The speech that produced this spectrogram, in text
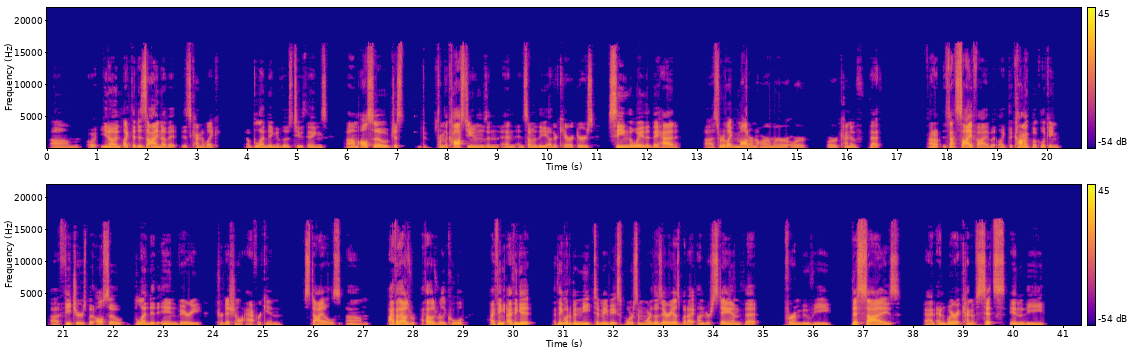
um, or you know, and like the design of it is kind of like a blending of those two things. Um, also just from the costumes and and and some of the other characters, seeing the way that they had uh, sort of like modern armor or or kind of that I don't it's not sci-fi but like the comic book looking uh, features, but also blended in very traditional African styles. Um, I thought that was I thought that was really cool. I think I think it I think it would have been neat to maybe explore some more of those areas, but I understand that for a movie this size and and where it kind of sits in the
